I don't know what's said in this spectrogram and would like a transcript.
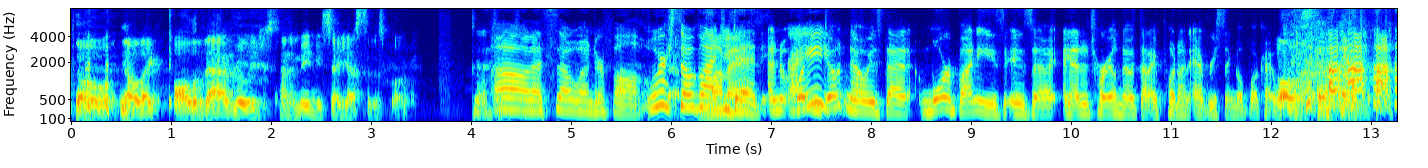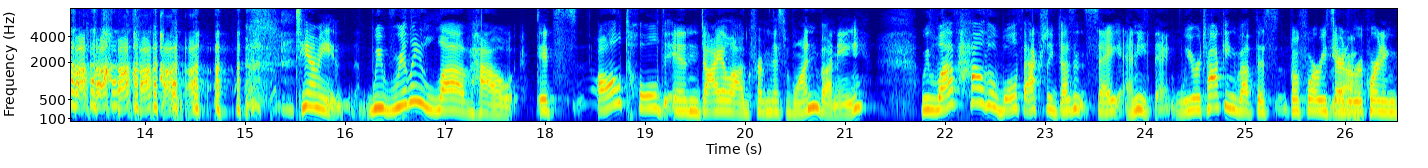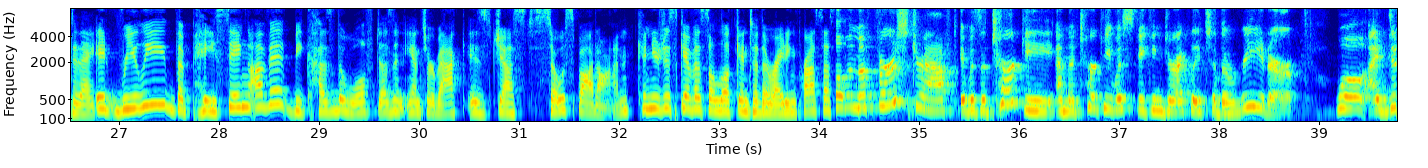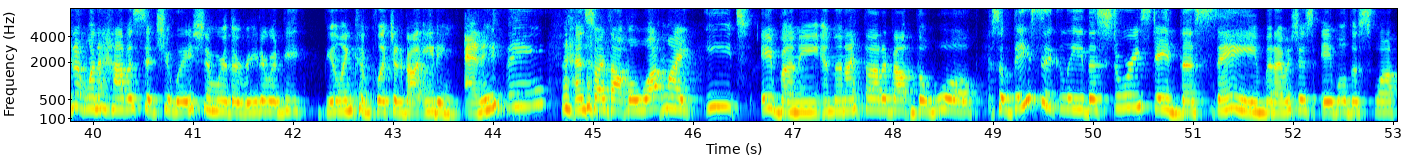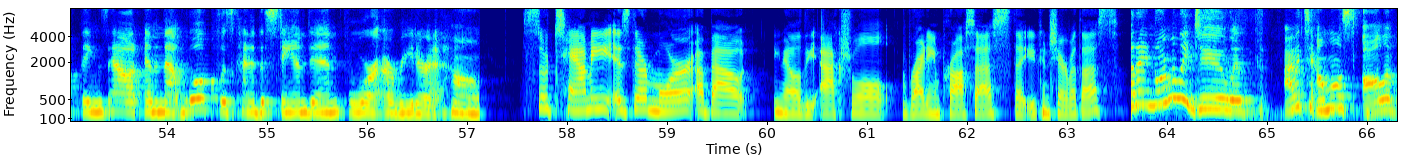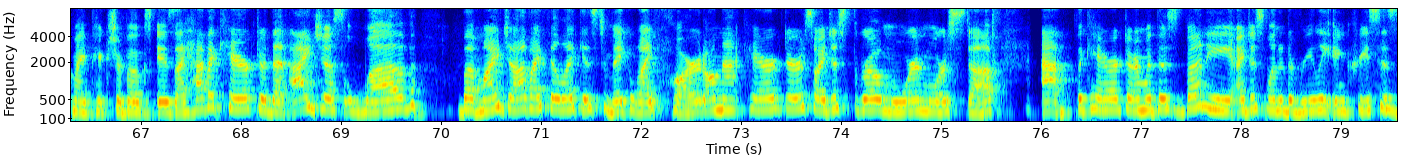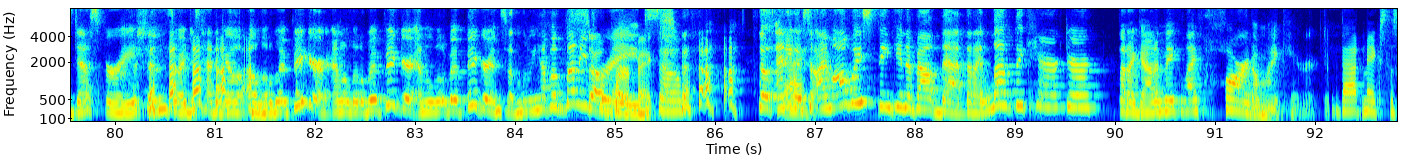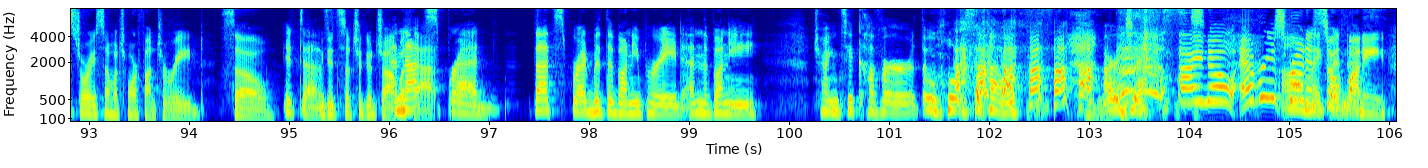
So you know, like all of that really just kind of made me say yes to this book. Oh, that's so wonderful. We're yeah. so glad Love you it. did. And right? what you don't know is that More Bunnies is a, an editorial note that I put on every single book I write. Oh. Tammy, we really love how it's all told in dialogue from this one bunny we love how the wolf actually doesn't say anything. We were talking about this before we started yeah. recording today. It really, the pacing of it, because the wolf doesn't answer back, is just so spot on. Can you just give us a look into the writing process? Well, in the first draft, it was a turkey, and the turkey was speaking directly to the reader. Well, I didn't want to have a situation where the reader would be feeling conflicted about eating anything. And so I thought, well, what might eat a bunny? And then I thought about the wolf. So basically, the story stayed the same, but I was just able to swap things out. And then that wolf was kind of the stand in for a reader at home. So, Tammy, is there more about you know the actual writing process that you can share with us what i normally do with i would say almost all of my picture books is i have a character that i just love but my job i feel like is to make life hard on that character. So i just throw more and more stuff at the character. And with this bunny i just wanted to really increase his desperation. So i just had to go a little bit bigger and a little bit bigger and a little bit bigger. And suddenly we have a bunny so parade. perfect. so so anyway Yes. so i'm always thinking about that that i love the character but i got to make life hard on my character. That makes the story so much more fun to read. So It does. you did such a good job and with that, that. spread, that spread with the bunny parade and the bunny trying to cover the wolf's eyes are just. i know every oh spread Oh my is so goodness. funny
